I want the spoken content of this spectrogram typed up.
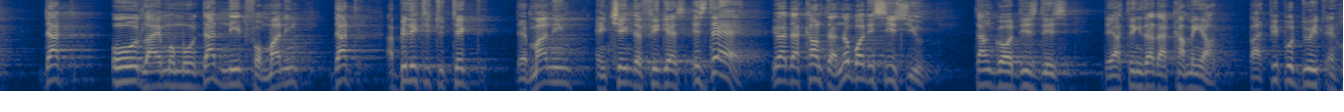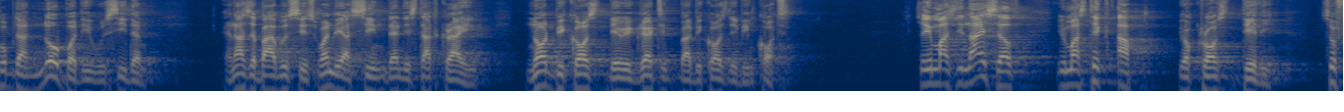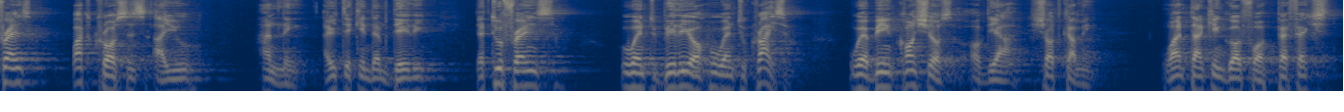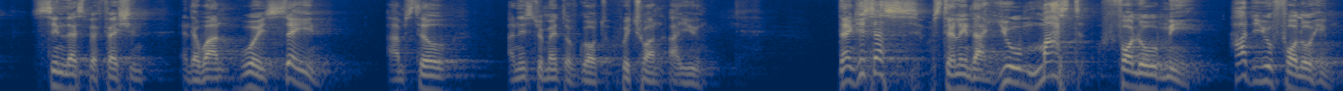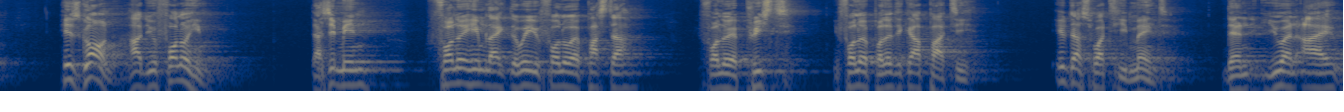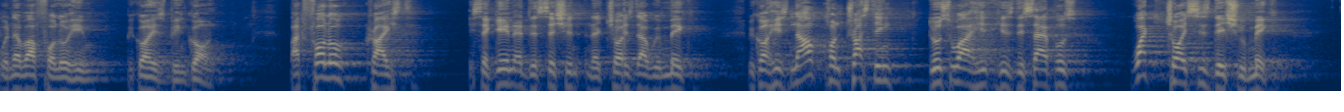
that old limomo, that need for money, that ability to take the money and change the figures is there. You are the accountant. Nobody sees you. Thank God these days there are things that are coming out. But people do it and hope that nobody will see them. And as the Bible says, when they are seen, then they start crying. Not because they regret it, but because they've been caught. So you must deny self, you must take up your cross daily. So, friends, what crosses are you handling? Are you taking them daily? The two friends who went to Billy or who went to Christ were being conscious of their shortcoming. One thanking God for perfection, sinless perfection, and the one who is saying, I'm still an instrument of God. Which one are you? Then Jesus was telling that you must follow me. How do you follow him? He's gone. How do you follow him? Does it mean follow him like the way you follow a pastor, you follow a priest, you follow a political party? If that's what he meant, then you and I will never follow him because he's been gone. But follow Christ is again a decision and a choice that we make because he's now contrasting those who are his disciples, what choices they should make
